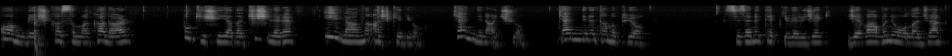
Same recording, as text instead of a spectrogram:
15 Kasım'a kadar bu kişi ya da kişilere ilanı aşk ediyor. Kendini açıyor kendini tanıtıyor. Size ne tepki verecek? Cevabı ne olacak?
